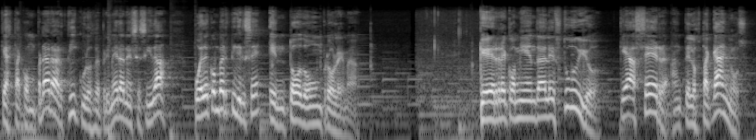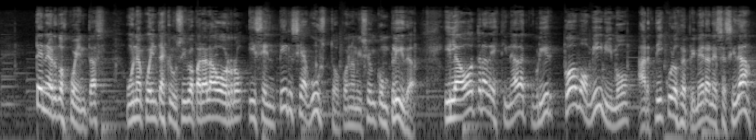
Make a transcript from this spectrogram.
que hasta comprar artículos de primera necesidad puede convertirse en todo un problema. ¿Qué recomienda el estudio? ¿Qué hacer ante los tacaños? Tener dos cuentas una cuenta exclusiva para el ahorro y sentirse a gusto con la misión cumplida, y la otra destinada a cubrir como mínimo artículos de primera necesidad,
